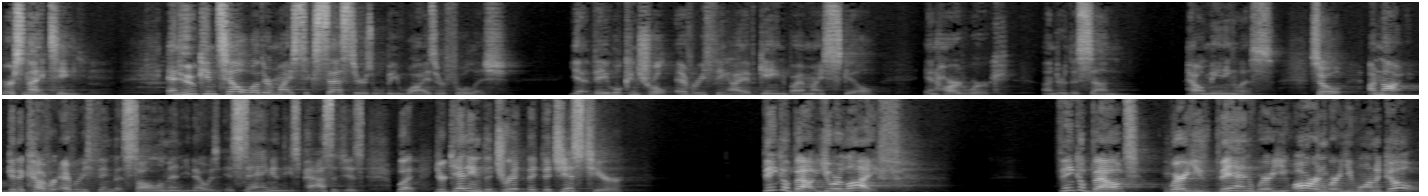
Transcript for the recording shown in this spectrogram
Verse 19. And who can tell whether my successors will be wise or foolish? Yet they will control everything I have gained by my skill and hard work under the sun. How meaningless. So I'm not going to cover everything that Solomon, you know, is, is saying in these passages, but you're getting the, the, the gist here. Think about your life. Think about where you've been, where you are, and where you want to go.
